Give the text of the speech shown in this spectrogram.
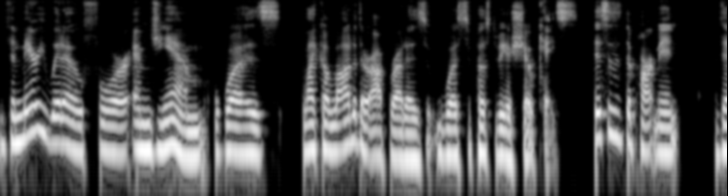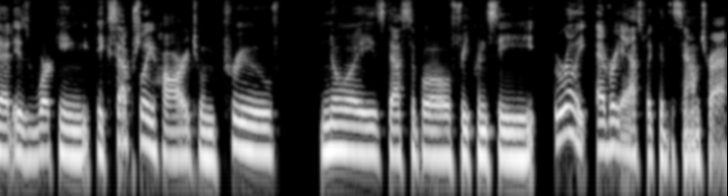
the Merry Widow for MGM was like a lot of their operettas was supposed to be a showcase. This is a department that is working exceptionally hard to improve noise, decibel, frequency, really every aspect of the soundtrack.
